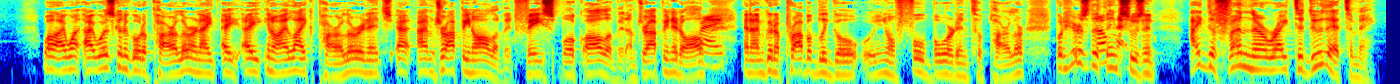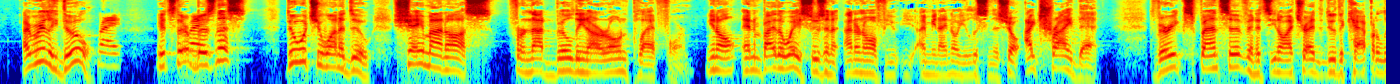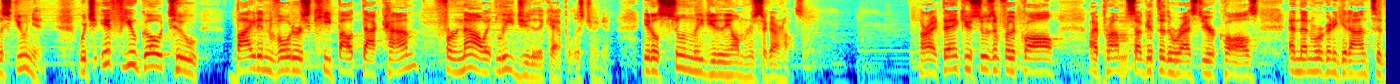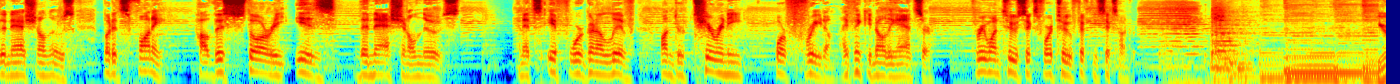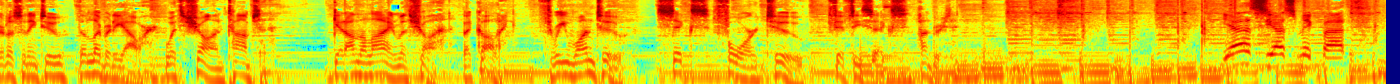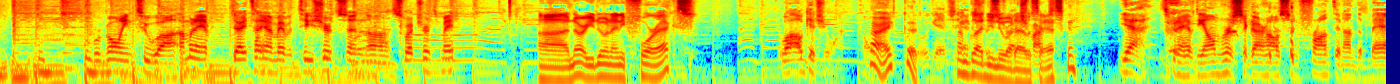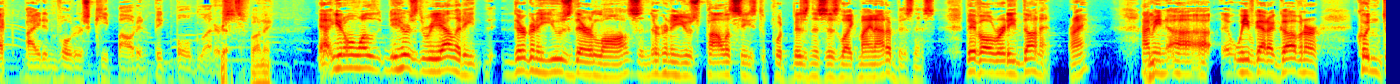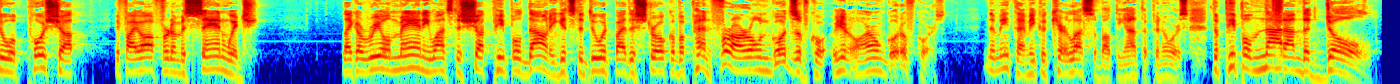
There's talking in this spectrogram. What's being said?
Well, I, want, I was going to go to Parler, and I, I, I, you know, I like Parler, and it's I'm dropping all of it, Facebook, all of it. I'm dropping it all, Right. and I'm going to probably go, you know, full board into Parler. But here's the thing, Susan, I defend their right to do that to me. I really do. Right. It's their Right. business. Do what you want to do. Shame on us for not building our own platform. You know, and by the way, Susan, I don't know if you, I mean, I know you listen to the show. I tried that. It's very expensive, and it's, you know, I tried to do the capitalist union, which if you go to BidenVotersKeepOut.com, for now, it leads you to the capitalist union. It'll soon lead you to the Elmhurst Cigar House. All right. Thank you, Susan, for the call. I promise I'll get to the rest of your calls, and then we're going to get on to the national news. But it's funny how this story is the national news. And it's if we're going to live under tyranny or freedom. I think you know the answer. 312 642 5600. You're listening to The Liberty Hour with Sean Thompson. Get on the line with Sean by calling 312 642 5600. Yes, yes, Macbeth. We're going to, uh, I'm going to have, did I tell you I'm having t shirts and uh, sweatshirts made? Uh, no, are you doing any 4X? Well, I'll get you one. All right, good. We'll I'm glad you knew what I was marks. asking. Yeah, it's going to have the Elmhurst Cigar House in front and on the back, Biden voters keep out in big bold letters. That's funny. Yeah, you know, well, here's the reality. They're going to use their laws and they're going to use policies to put businesses like mine out of business. They've already done it, right? I mean, uh, we've got a governor couldn't do a push up if I offered him a sandwich. Like a real man, he wants to shut people down. He gets to do it by the stroke of a pen for our own goods, of course. You know, our own good, of course. In the meantime, he could care less about the entrepreneurs, the people not on the dole,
